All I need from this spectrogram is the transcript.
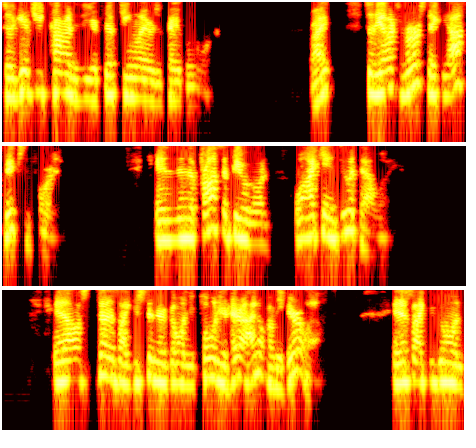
So it gives you time to do your 15 layers of paperwork, right? So the entrepreneur's thinking, I'll fix it for you. And then the process, people are going, well, I can't do it that way. And all of a sudden, it's like you're sitting there going, you're pulling your hair. I don't have any hair left. And it's like you're going,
